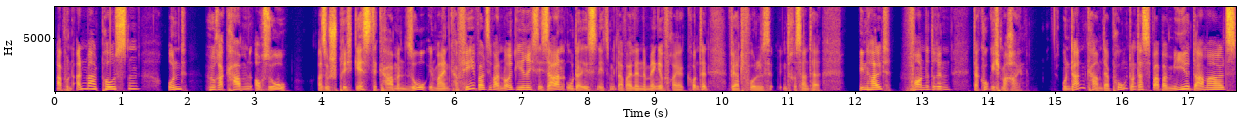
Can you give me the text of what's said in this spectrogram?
ab und an mal posten und Hörer kamen auch so. Also sprich, Gäste kamen so in meinen Café, weil sie waren neugierig, sie sahen, oh, da ist jetzt mittlerweile eine Menge freier Content, wertvolles, interessanter Inhalt vorne drin, da gucke ich mal rein. Und dann kam der Punkt, und das war bei mir damals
